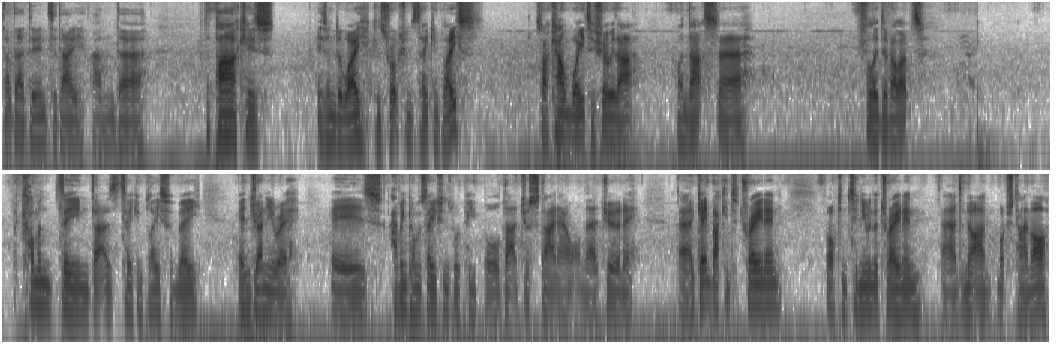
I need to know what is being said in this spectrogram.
that they're doing today, and uh, the park is is underway. Construction's taking place, so I can't wait to show you that when that's uh, fully developed. A common theme that has taken place for me in January is having conversations with people that are just starting out on their journey, uh, getting back into training or continuing the training. Uh, they've not had much time off,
